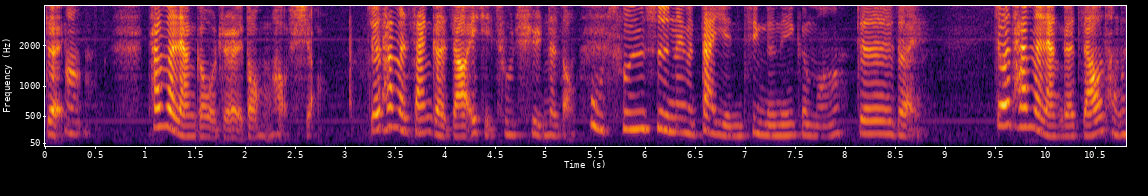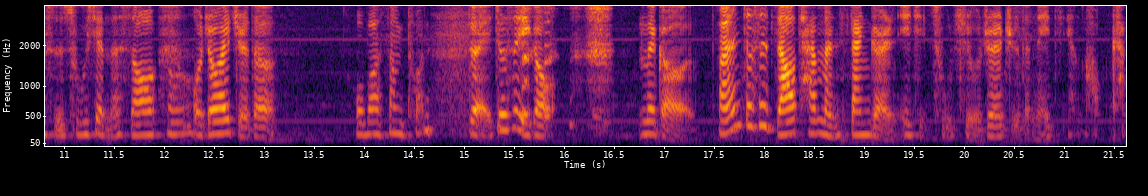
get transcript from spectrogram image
对，嗯，他们两个我觉得也都很好笑，就是他们三个只要一起出去那种。户村是那个戴眼镜的那个吗？对对对，就是他们两个只要同时出现的时候，嗯，我就会觉得。欧巴上团，对，就是一个 那个，反正就是只要他们三个人一起出去，我就会觉得那一集很好看，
